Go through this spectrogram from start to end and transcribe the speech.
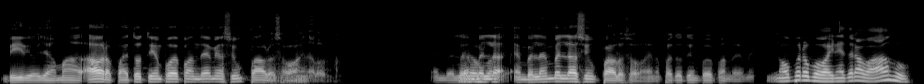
videollamada ahora para estos tiempos de pandemia hace un palo esa vaina loco en verdad, Pero en verdad, en verdad, en verdad, hace un palo esa vaina para estos tiempos de pandemia. No, pero por vaina de trabajo.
